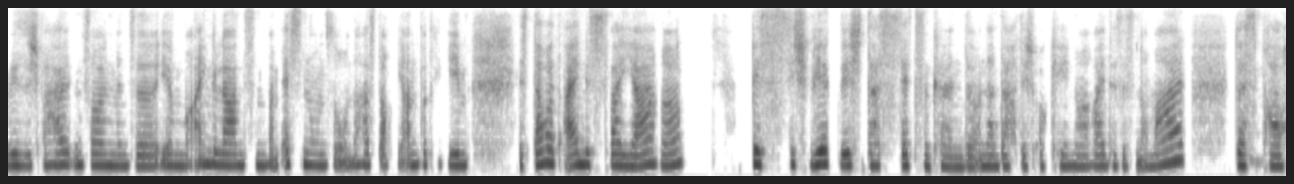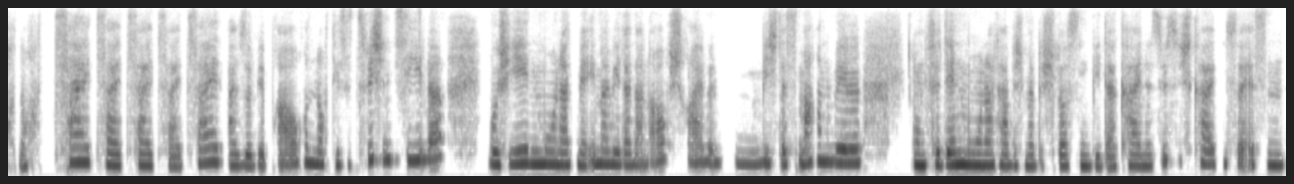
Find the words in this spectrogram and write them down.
wie sie sich verhalten sollen, wenn sie irgendwo eingeladen sind beim Essen und so. Und da hast du auch die Antwort gegeben, es dauert ein bis zwei Jahre, bis sich wirklich das setzen könnte. Und dann dachte ich, okay, Nora, das ist normal. Das braucht noch Zeit, Zeit, Zeit, Zeit, Zeit. Also wir brauchen noch diese Zwischenziele, wo ich jeden Monat mir immer wieder dann aufschreibe, wie ich das machen will. Und für den Monat habe ich mir beschlossen, wieder keine Süßigkeiten zu essen.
